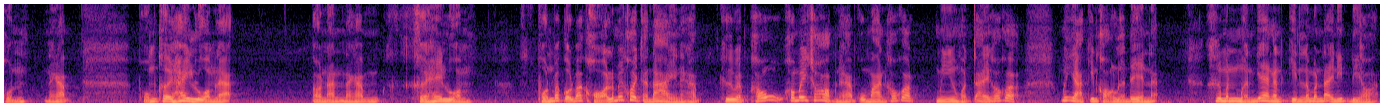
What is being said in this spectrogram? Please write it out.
ผลนะครับ ผมเคยให้รวมแล้ว ตอนนั้นนะครับเคยให้รวม ผลปรากฏว่าขอแล้วไม่ค่อยจะได้นะครับ คือแบบเขาเขาไม่ชอบนะครับกุมารเขาก็มีหัวใจเขาก็ไม่อยากกินของเหลือเดนน่ะคือมันเหมือนแย่งกันกินแล้วมันได้นิดเดียวอะ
